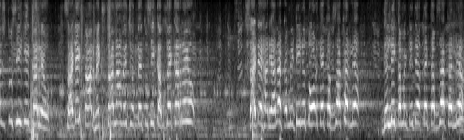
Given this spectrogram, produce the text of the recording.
ਅੱਜ ਤੁਸੀਂ ਕੀ ਕਰ ਰਹੇ ਹੋ? ਸਾਡੇ ਧਾਰਮਿਕ ਸਥਾਨਾਂ ਵਿੱਚ ਉੱਤੇ ਤੁਸੀਂ ਕਬਜ਼ੇ ਕਰ ਰਹੇ ਹੋ। ਸਾਡੇ ਹਰਿਆਣਾ ਕਮੇਟੀ ਨੂੰ ਤੋੜ ਕੇ ਕਬਜ਼ਾ ਕਰ ਲਿਆ। ਦਿੱਲੀ ਕਮੇਟੀ ਦੇ ਉੱਤੇ ਕਬਜ਼ਾ ਕਰ ਲਿਆ।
